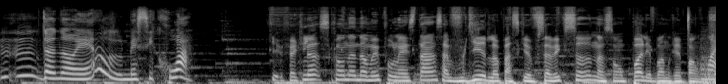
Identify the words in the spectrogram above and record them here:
hum, hum, de Noël, mais c'est quoi? OK, fait que là, ce qu'on a nommé pour l'instant, ça vous guide, là, parce que vous savez que ça ne sont pas les bonnes réponses. Ouais.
